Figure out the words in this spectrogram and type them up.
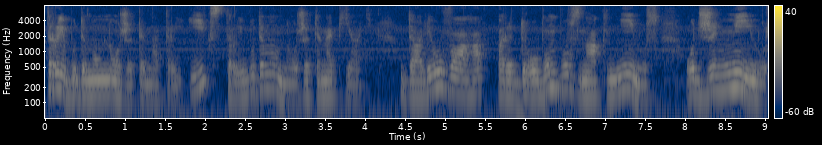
3 будемо множити на 3х, 3 будемо множити на 5. Далі увага, перед дробом був знак мінус. Отже, мінус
